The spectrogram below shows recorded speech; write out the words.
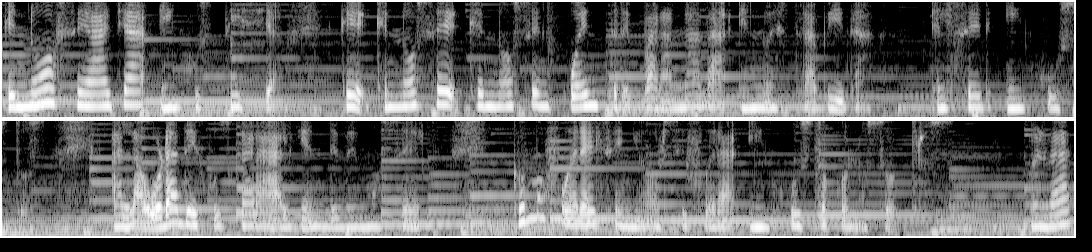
Que no se haya injusticia, que, no se, que no se encuentre para nada en nuestra vida el ser injustos. A la hora de juzgar a alguien debemos ser como fuera el Señor si fuera injusto con nosotros, ¿verdad?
